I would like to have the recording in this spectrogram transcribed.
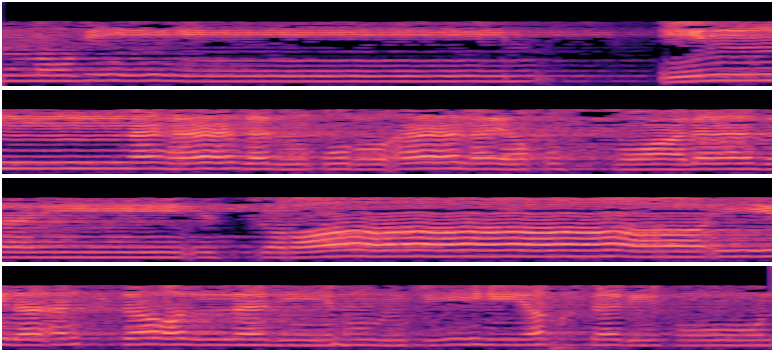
مُبِينٍ إِنَّ هَذَا الْقُرْآنَ يَقُصُّ عَلَى بَنِي إِسْرَائِيلَ أَكْثَرَ الَّذِي هُمْ فِيهِ يَخْتَلِفُونَ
